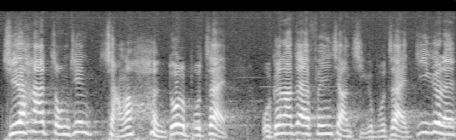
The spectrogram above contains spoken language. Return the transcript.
其实他中间讲了很多的不在，我跟他再分享几个不在。第一个呢，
